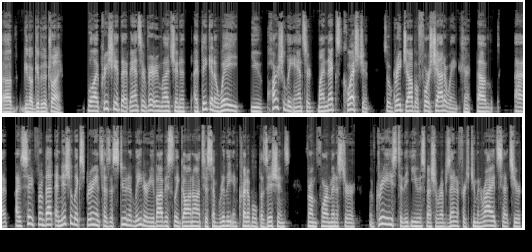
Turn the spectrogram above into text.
uh, you know, give it a try. Well, I appreciate that answer very much. And it, I think in a way you partially answered my next question. So great job of foreshadowing. um, uh, I'd say from that initial experience as a student leader, you've obviously gone on to some really incredible positions from foreign minister of Greece to the EU Special Representative for Human Rights. That's your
